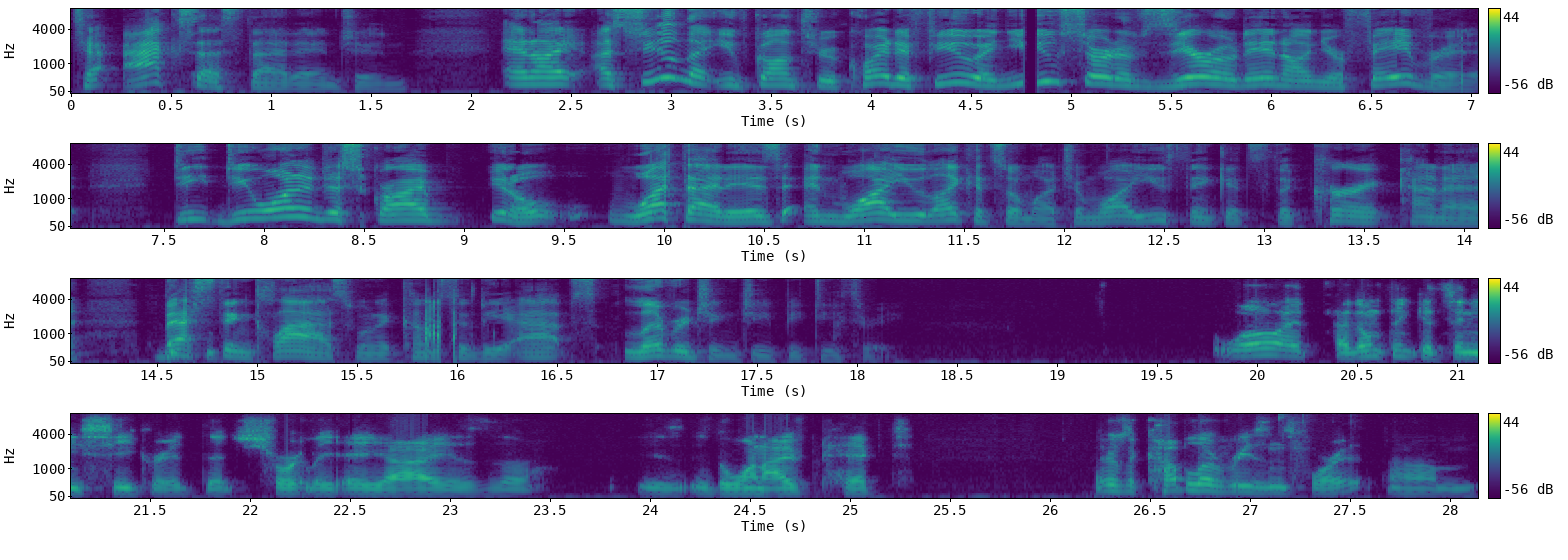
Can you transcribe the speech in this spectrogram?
to access that engine. And I assume that you've gone through quite a few and you've sort of zeroed in on your favorite do, do you want to describe you know what that is and why you like it so much and why you think it's the current kind of best in class when it comes to the apps leveraging gpt-3 well I, I don't think it's any secret that shortly ai is the is, is the one i've picked. There's a couple of reasons for it. Um,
